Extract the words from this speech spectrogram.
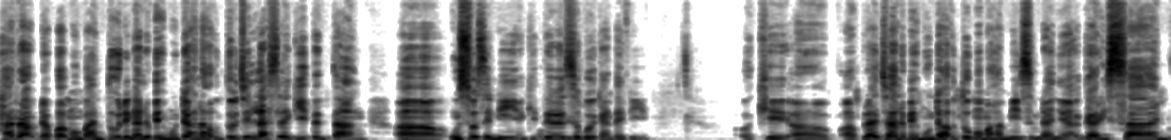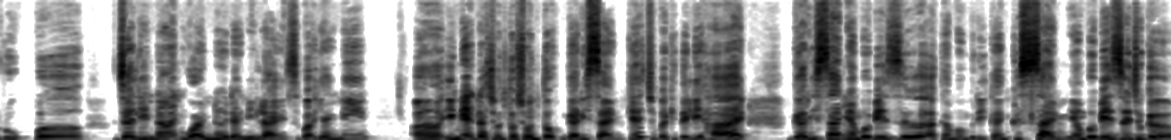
Harap dapat membantu dengan lebih mudahlah untuk jelas lagi tentang uh, unsur seni yang kita okay. sebutkan tadi. Okey, uh, uh, pelajar lebih mudah untuk memahami sebenarnya garisan, rupa, jalinan, warna dan nilai. Sebab yang ni Uh, ini adalah contoh-contoh garisan. Okay, cuba kita lihat. Garisan yang berbeza akan memberikan kesan yang berbeza juga.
